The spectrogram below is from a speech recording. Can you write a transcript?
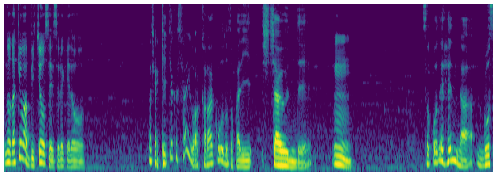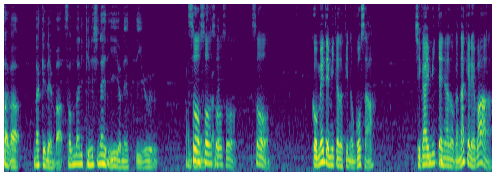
のだけは微調整するけど確かに結局最後はカラーコードとかにしちゃうんでうん。そこで変な誤差がなければそんなに気にしないでいいよねっていう感じそなんですか、ね、うそうそうそうそう。こう目で見た時の誤差違いみたいなのがなければ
